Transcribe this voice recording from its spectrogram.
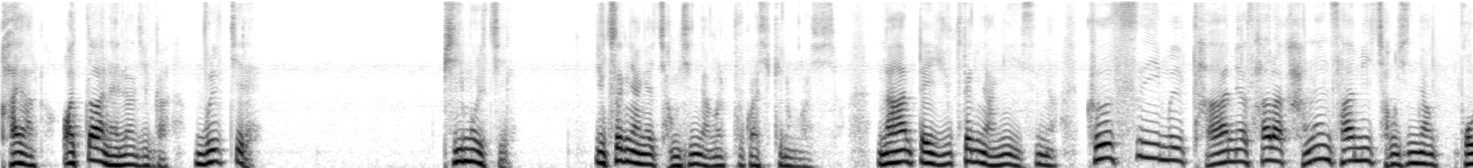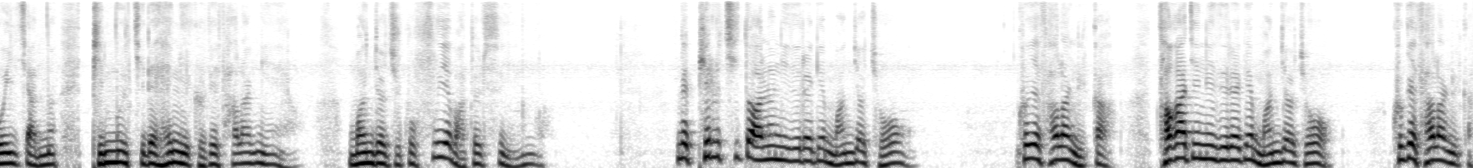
과연 어떠한 에너지인가? 물질에, 비물질, 육생양의 정신양을 부과시키는 것이죠. 나한테 육생양이 있으면 그 쓰임을 다하며 살아가는 삶이 정신양 보이지 않는 빈물질의 행위 그게 사랑이에요. 먼저 주고 후회 받을 수 있는 것. 근데 필요치도 않은 이들에게 먼저 줘. 그게 사랑일까? 더 가진 이들에게 먼저 줘. 그게 사랑일까?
